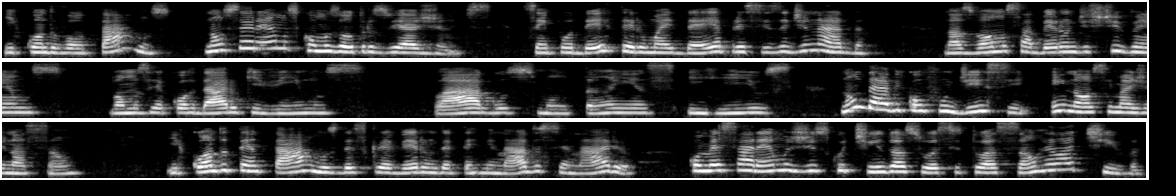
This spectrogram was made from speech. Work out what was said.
E quando voltarmos, não seremos como os outros viajantes, sem poder ter uma ideia precisa de nada. Nós vamos saber onde estivemos, Vamos recordar o que vimos. Lagos, montanhas e rios não deve confundir-se em nossa imaginação. E quando tentarmos descrever um determinado cenário, começaremos discutindo a sua situação relativa.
